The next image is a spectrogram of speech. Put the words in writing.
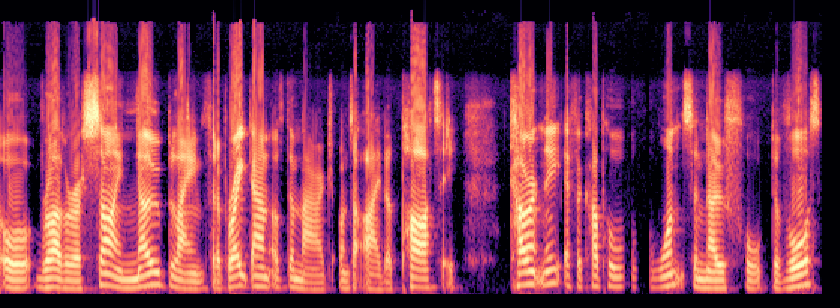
or rather assign no blame for the breakdown of the marriage onto either party. Currently, if a couple wants a no fault divorce,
